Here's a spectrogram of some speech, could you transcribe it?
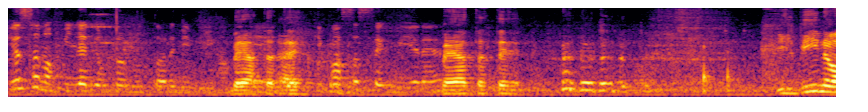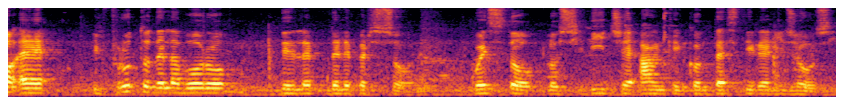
Io sono figlia di un produttore di vino, Beata te. ti posso seguire. Beata te. Il vino è il frutto del lavoro delle, delle persone, questo lo si dice anche in contesti religiosi.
